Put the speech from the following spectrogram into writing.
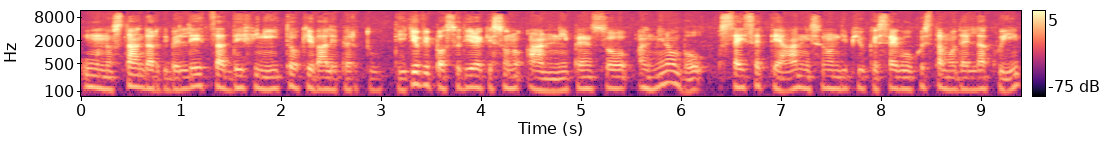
uno standard di bellezza definito che vale per tutti. Io vi posso dire che sono anni penso almeno boh 6-7 anni se non di più che seguo questa modella qui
